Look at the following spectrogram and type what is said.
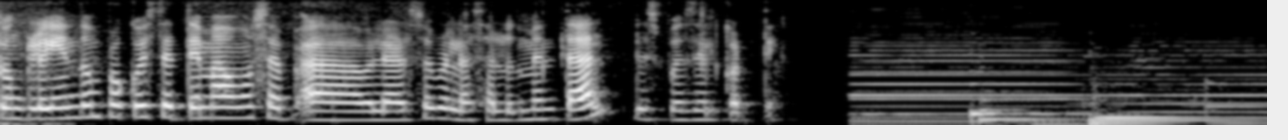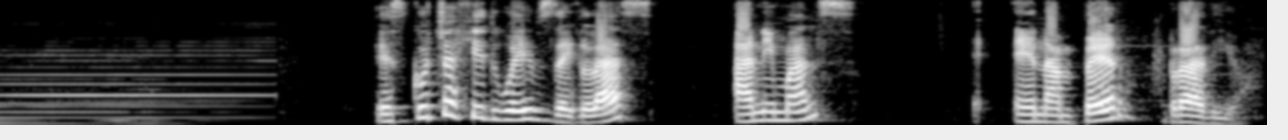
concluyendo un poco este tema, vamos a, a hablar sobre la salud mental después del corte. Escucha Heatwaves de Glass, Animals, en Amper Radio.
